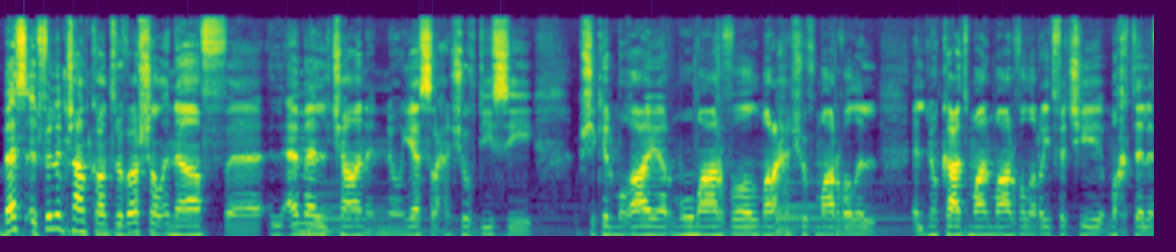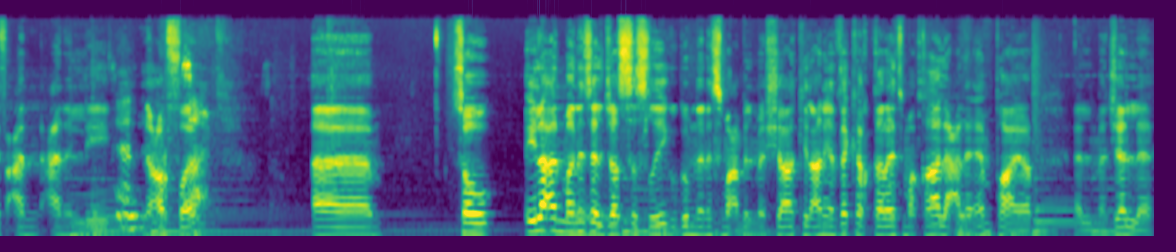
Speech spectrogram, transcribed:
بس الفيلم كان controversial enough آه الأمل كان إنه yes راح نشوف DC بشكل مغاير مو مارفل ما راح نشوف مارفل ال- النكات مال مارفل نريد فد شيء مختلف عن عن اللي نعرفه. صح. so إلى أن ما نزل جاستس ليج وقمنا نسمع بالمشاكل. أنا أتذكر قريت مقالة على امباير المجلة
